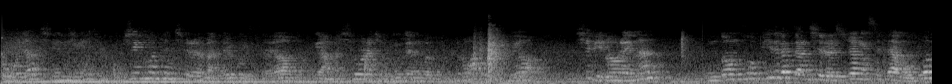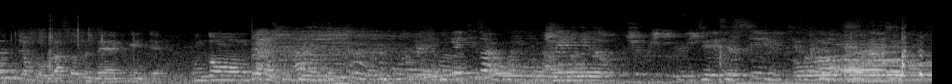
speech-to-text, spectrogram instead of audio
뭐죠? 지은님이 지금 신 콘텐츠를 만들고 있어요. 그래서 그게 아마 10월에 적용되는 걸 목표로 하고 있고요. 11월에는 운동수 피드백 장치를 수정했을 때 한 5% 정도 올랐었는데 그게 이제 운동 이게 티저 영상이고 그 제시 밑에서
